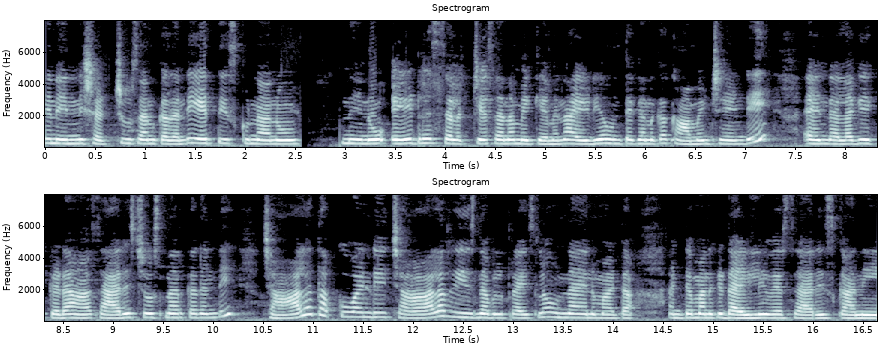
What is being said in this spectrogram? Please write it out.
నేను ఎన్ని షర్ట్ చూశాను కదండి? ఏది తీసుకున్నాను? నేను ఏ డ్రెస్ సెలెక్ట్ చేశానో మీకు ఏమైనా ఐడియా ఉంటే కనుక కామెంట్ చేయండి. అండ్ అలాగే ఇక్కడ శారీస్ చూస్తున్నారు కదండి. చాలా తక్కువ అండి చాలా రీజనబుల్ ప్రైస్లో ఉన్నాయన్నమాట. అంటే మనకి డైలీ వేర్ శారీస్ కానీ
